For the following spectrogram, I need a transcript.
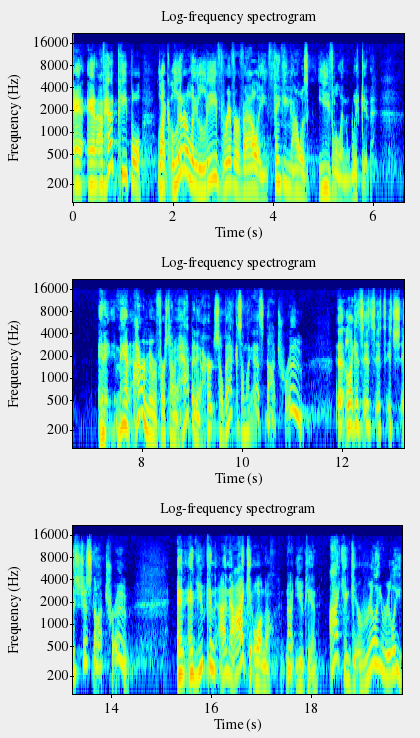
And, and I've had people like literally leave River Valley thinking I was evil and wicked. And it, man, I remember the first time it happened, it hurt so bad because I'm like, that's not true. Uh, like it's, it's, it's, it's, it's just not true. And, and you can, I, I can, well, no, not you can. I can get really, really,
